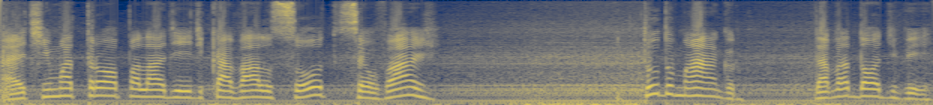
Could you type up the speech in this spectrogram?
Aí tinha uma tropa lá de, de cavalo solto, selvagem. Tudo magro. Dava dó de ver.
